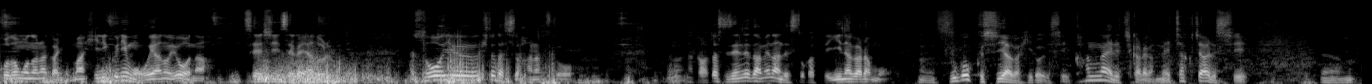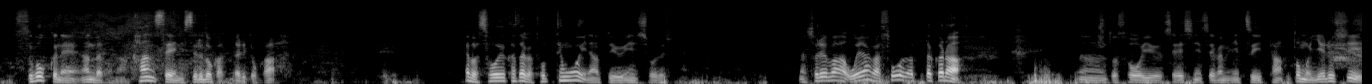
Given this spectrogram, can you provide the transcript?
子供の中に、まあ皮肉にも親のような精神性が宿るっていう。そういう人たちと話すと、うん、なんか私全然ダメなんですとかって言いながらも、うん、すごく視野が広いし、考える力がめちゃくちゃあるし、うん、すごくね、なんだろうな、感性に鋭かったりとか、やっぱそういう方がとっても多いなという印象ですね。それは親がそうだったから、うんとそういう精神性が身についたとも言えるし、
